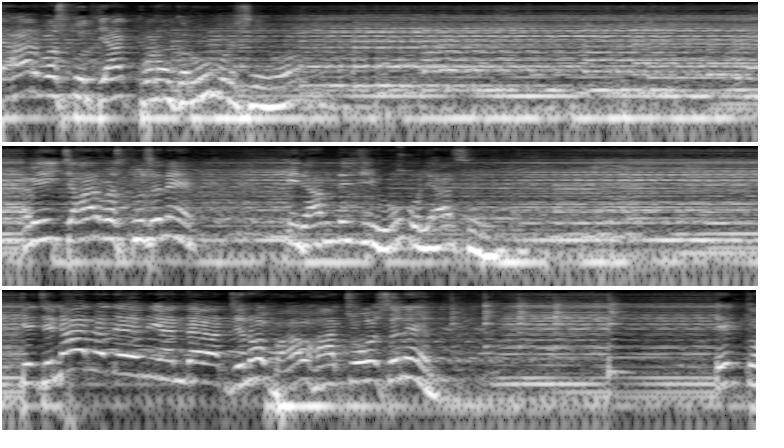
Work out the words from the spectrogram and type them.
ચાર વસ્તુ ત્યાગ પણ કરવું પડશે હવે એ ચાર વસ્તુ છે ને એ રામદેવજી હું બોલ્યા છે. કે જેના હૃદયની અંદર જેનો ભાવ સાચો હશે ને, એક તો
